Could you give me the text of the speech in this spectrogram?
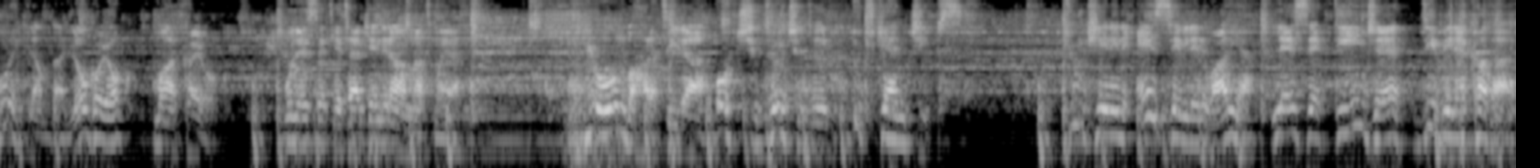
Bu reklamda logo yok, marka yok. Bu lezzet yeter kendini anlatmaya. Yoğun baharatıyla o çıtır çıtır üçgen cips. Türkiye'nin en sevileni var ya, lezzet deyince dibine kadar.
